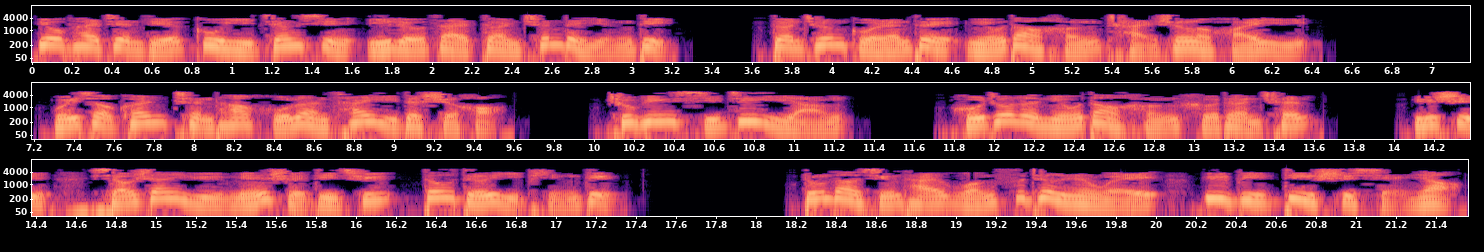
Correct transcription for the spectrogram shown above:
又派间谍故意将信遗留在段琛的营地，段琛果然对牛道衡产生了怀疑。韦孝宽趁他胡乱猜疑的时候，出兵袭击益阳，活捉了牛道衡和段琛。于是，萧山与沔水地区都得以平定。东道行台王思政认为玉璧地势险要，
